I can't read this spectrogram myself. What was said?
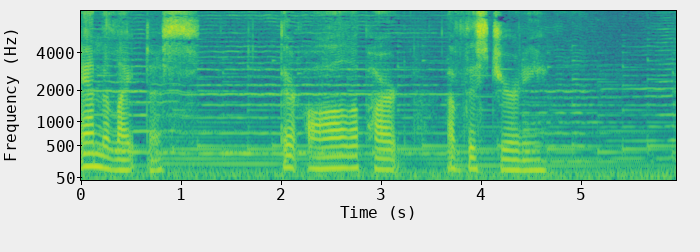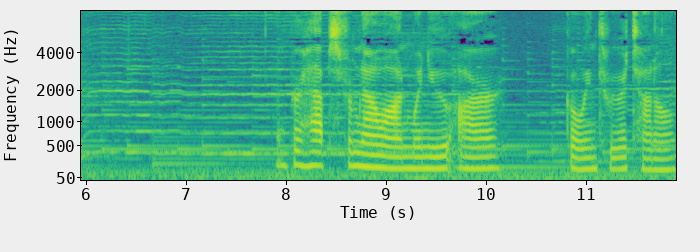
and the lightness. They're all a part of this journey. And perhaps from now on, when you are going through a tunnel,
